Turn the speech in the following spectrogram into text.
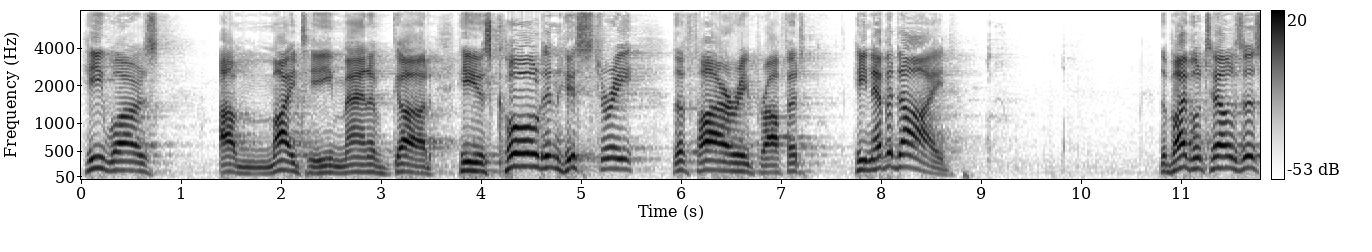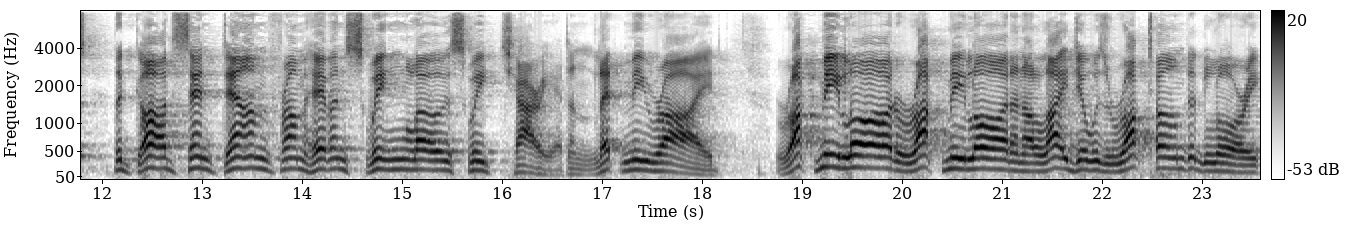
He was a mighty man of God. He is called in history the fiery prophet. He never died. The Bible tells us that God sent down from heaven, swing low, sweet chariot, and let me ride. Rock me, Lord, rock me, Lord. And Elijah was rocked home to glory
